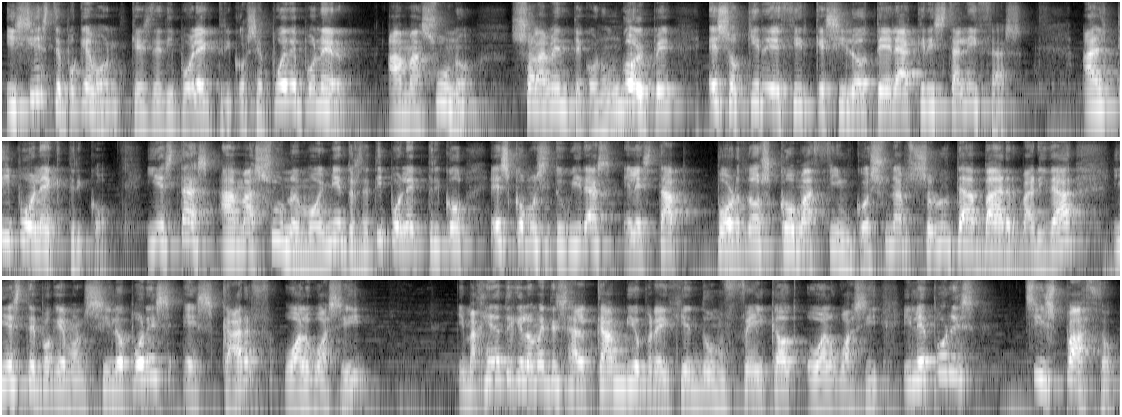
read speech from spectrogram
Y si este Pokémon, que es de tipo eléctrico, se puede poner a más uno solamente con un golpe, eso quiere decir que si lo teracristalizas al tipo eléctrico y estás a más uno en movimientos de tipo eléctrico, es como si tuvieras el stab por 2,5. Es una absoluta barbaridad y este Pokémon, si lo pones Scarf o algo así, imagínate que lo metes al cambio prediciendo un Fake Out o algo así y le pones Chispazo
